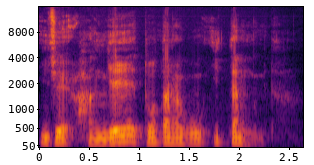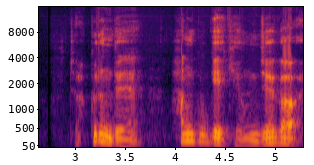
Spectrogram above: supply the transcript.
이제 한계에 도달하고 있다는 겁니다. 자, 그런데 한국의 경제가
